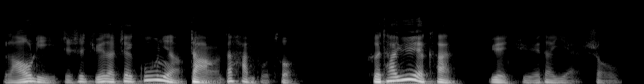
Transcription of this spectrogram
老李只是觉得这姑娘长得还不错，可他越看越觉得眼熟，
